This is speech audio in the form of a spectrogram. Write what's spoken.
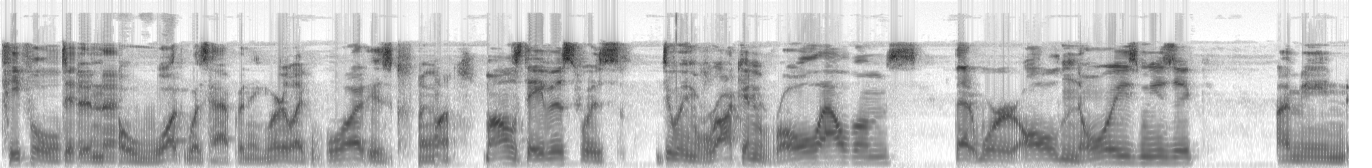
people didn't know what was happening. We were like, what is going on? Miles Davis was doing rock and roll albums that were all noise music. I mean,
